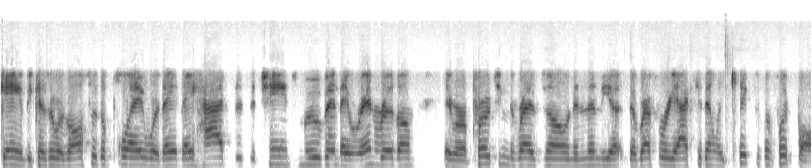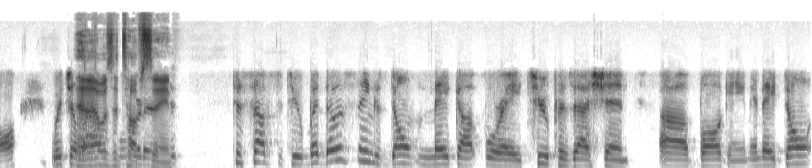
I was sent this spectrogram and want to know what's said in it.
game because there was also the play where they they had the, the chains moving, they were in rhythm, they were approaching the red zone, and then the uh, the referee accidentally kicked the football, which Yeah, that was a tough scene. To, to substitute. But those things don't make up for a two possession uh, ball game, and they don't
